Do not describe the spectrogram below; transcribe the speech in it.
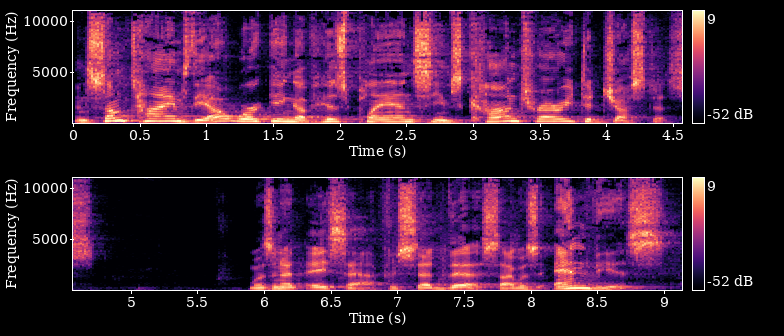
And sometimes the outworking of his plan seems contrary to justice. Wasn't it Asaph who said this? I was envious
